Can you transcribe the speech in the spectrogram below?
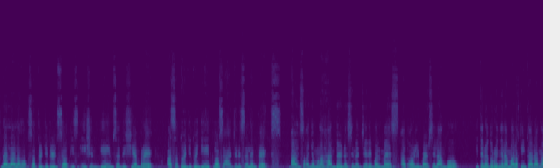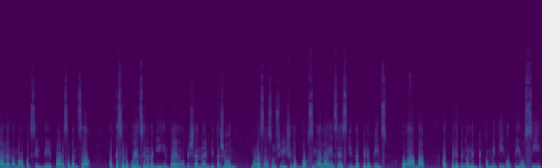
na lalahok sa 33rd Southeast Asian Games sa Disyembre at sa 2028 Los Angeles Olympics. Ayon sa kanyang mga hander na sina Jerry Balmes at Orly Barcelango, itinuturing nila malaking karangalan ang makapagsilbi para sa bansa at kasalukuyan sila naghihintay ng opisyal na imbitasyon mula sa Association of Boxing Alliances in the Philippines o ABAP at Philippine Olympic Committee o POC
